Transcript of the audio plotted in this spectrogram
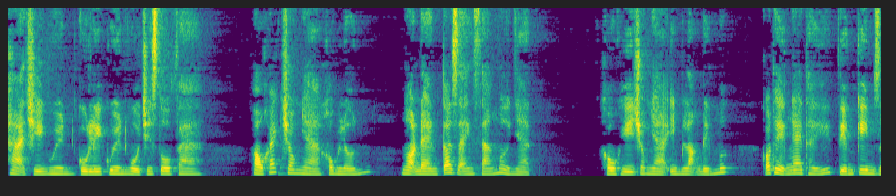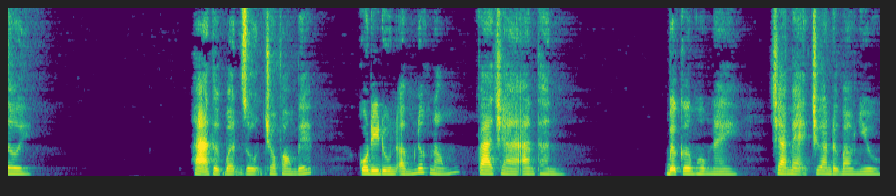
Hạ Trí Nguyên cùng Lý Quyên ngồi trên sofa. Phòng khách trong nhà không lớn, ngọn đèn toát ra ánh sáng mờ nhạt. Không khí trong nhà im lặng đến mức có thể nghe thấy tiếng kim rơi. Hạ thực bận rộn trong phòng bếp. Cô đi đun ấm nước nóng, pha trà an thần. Bữa cơm hôm nay, cha mẹ chưa ăn được bao nhiêu,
